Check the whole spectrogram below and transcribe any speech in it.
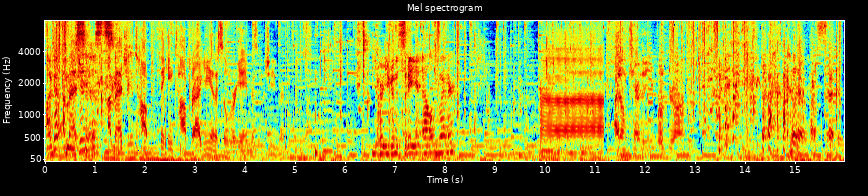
I got two Imagine, assists. imagine top thinking top fragging at a silver game is an achievement. Are you gonna say it, Alexander? Uh, I don't care that you broke your arm. I said it.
